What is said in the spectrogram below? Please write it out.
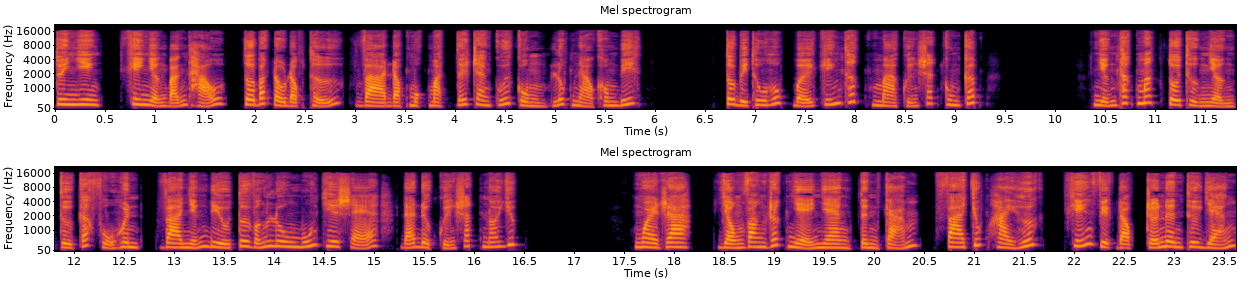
tuy nhiên khi nhận bản thảo tôi bắt đầu đọc thử và đọc một mạch tới trang cuối cùng lúc nào không biết. Tôi bị thu hút bởi kiến thức mà quyển sách cung cấp. Những thắc mắc tôi thường nhận từ các phụ huynh và những điều tôi vẫn luôn muốn chia sẻ đã được quyển sách nói giúp. Ngoài ra, giọng văn rất nhẹ nhàng, tình cảm, pha chút hài hước, khiến việc đọc trở nên thư giãn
